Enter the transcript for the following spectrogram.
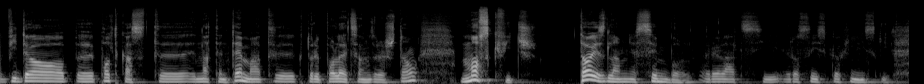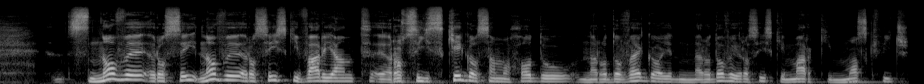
y, wideo, y, podcast y, na ten temat, który polecam zresztą. Moskwicz. To jest dla mnie symbol relacji rosyjsko-chińskich. Nowy, Rosy, nowy rosyjski wariant rosyjskiego samochodu narodowego, narodowej rosyjskiej marki Moskwicz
